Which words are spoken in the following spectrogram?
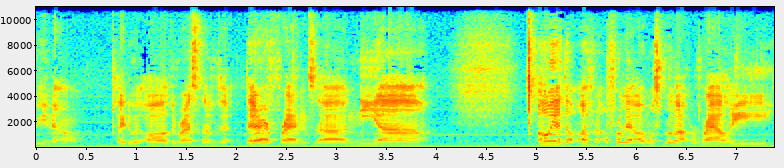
you know, played with all the rest of the, their friends, uh, Nia, oh yeah, I forgot, almost forgot Rally,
